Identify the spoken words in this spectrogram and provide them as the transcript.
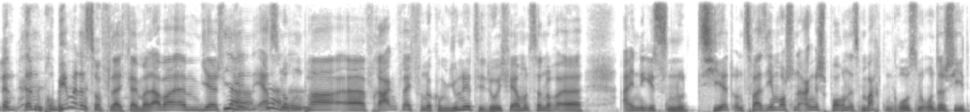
dann, dann probieren wir das doch vielleicht gleich mal. Aber ähm, wir spielen Ja, erst noch gerne. ein paar äh, Fragen vielleicht von der Community durch. Wir haben uns dann noch äh, einiges notiert. Und zwar, Sie haben auch schon angesprochen, es macht einen großen Unterschied,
